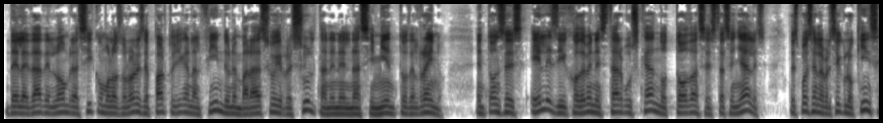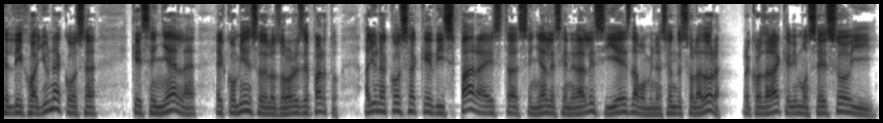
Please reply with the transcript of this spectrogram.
de la edad del hombre, así como los dolores de parto llegan al fin de un embarazo y resultan en el nacimiento del reino. Entonces, Él les dijo, deben estar buscando todas estas señales. Después, en el versículo 15, Él dijo, hay una cosa que señala el comienzo de los dolores de parto. Hay una cosa que dispara estas señales generales y es la abominación desoladora. Recordará que vimos eso y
